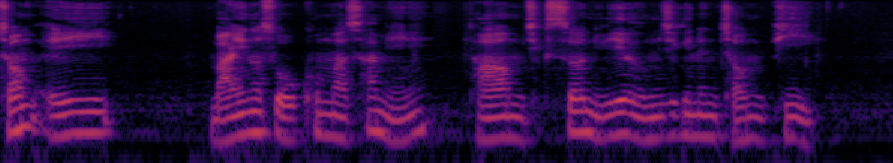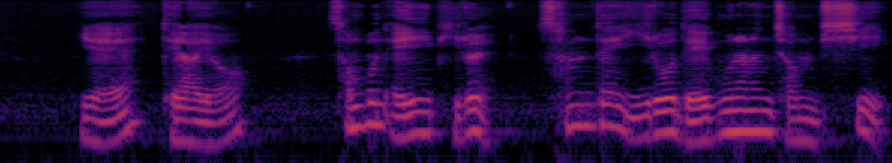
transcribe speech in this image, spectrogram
점 A 마이너스 5,3이 다음 직선 위에 움직이는 점 B에 대하여 선분 A, B를 3대2로 내분하는 점 C.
